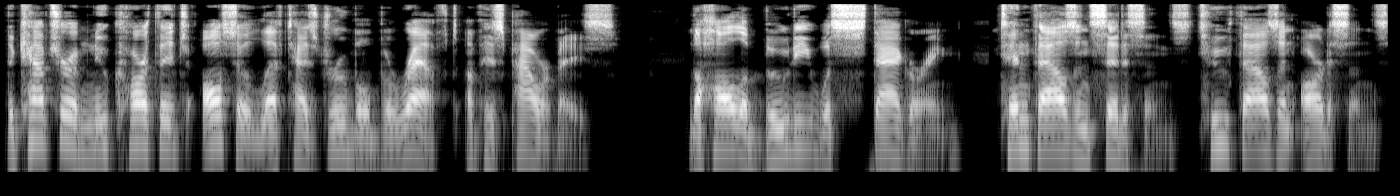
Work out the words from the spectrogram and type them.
the capture of New Carthage also left Hasdrubal bereft of his power base. The haul of booty was staggering 10,000 citizens, 2,000 artisans,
